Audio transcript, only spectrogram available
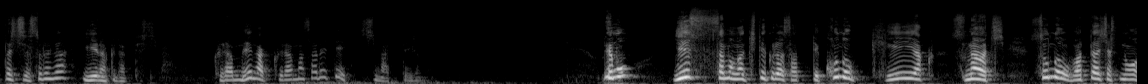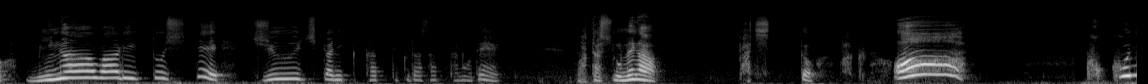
私はそれが言えなくなってしまう目がくらまされてしまっているでもイエス様が来てくださってこの契約すなわちその私たちの身代わりとして十字架にかかってくださったので私の目がパチッと開くああここに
